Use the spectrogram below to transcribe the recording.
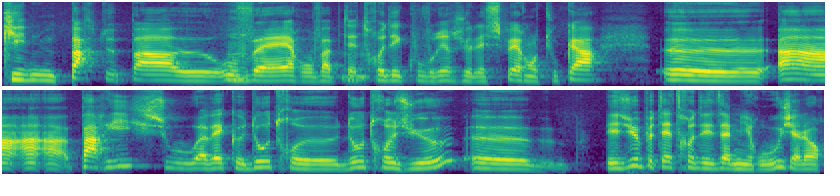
qui ne partent pas au vert. On va peut-être redécouvrir, je l'espère en tout cas, un, un- un Paris sous, avec d'autres d'autres yeux. Les yeux peut-être des amis rouges. Alors,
